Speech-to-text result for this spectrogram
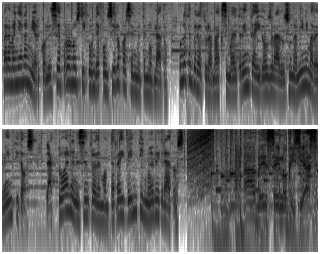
Para mañana miércoles se pronostica un día con cielo nublado. Una temperatura máxima de 32 grados, una mínima de 22. La actual en el centro de Monterrey, 29 grados. ABC Noticias.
